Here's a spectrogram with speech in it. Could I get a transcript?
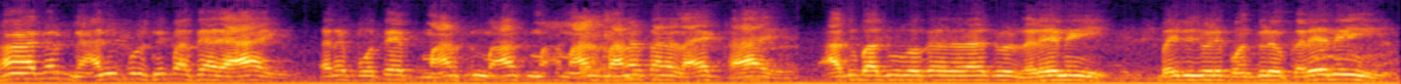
હા આગળ જ્ઞાની પુરુષની પાસે જાય અને પોતે માણસ માણસ માણસ માનવતાને લાયક થાય. આજુબાજુ વગર જોડે લડે નહીં. બૈરી જોડે ભોંગડ્યો કરે નહીં.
